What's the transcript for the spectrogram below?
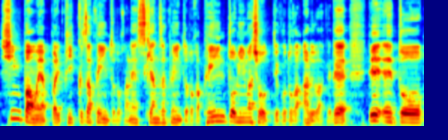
審判はやっぱり pick the paint とかね、 scan the paint とか、ペイントを見ましょうっていうことがあるわけで、で、えっ、ー、と、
